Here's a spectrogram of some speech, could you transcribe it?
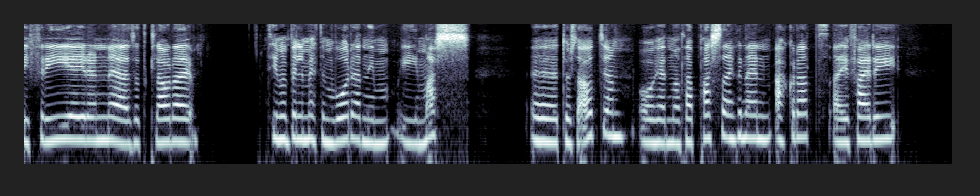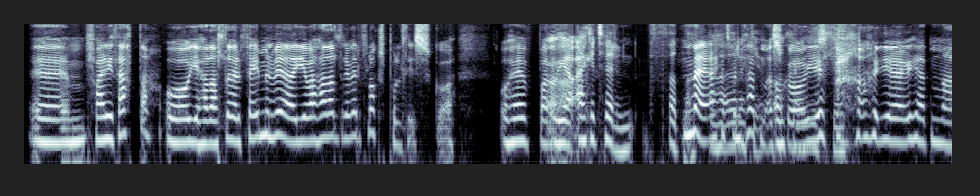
í fríi í rauninni að kláraði tímabilið mitt um voru hérna í, í mars uh, 2018 og hérna það passaði einhvern veginn akkurat að ég færi í um, færi í þetta og ég hafði alltaf verið feimin við að ég hafði aldrei verið flokkspolítís sko, og hef bara Og já, ekkert fyrir þarna. Nei, ekkert er fyrir þarna sko. Ok, ég, ég hérna,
